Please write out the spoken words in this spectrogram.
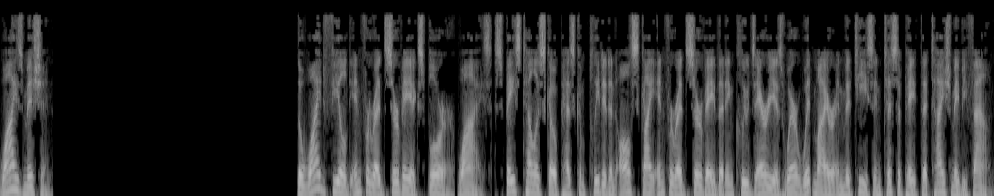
WISE mission The Wide Field Infrared Survey Explorer space telescope has completed an all-sky infrared survey that includes areas where Whitmire and Matese anticipate that Tyche may be found.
